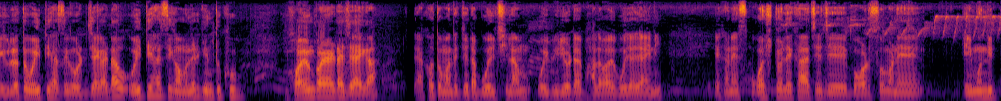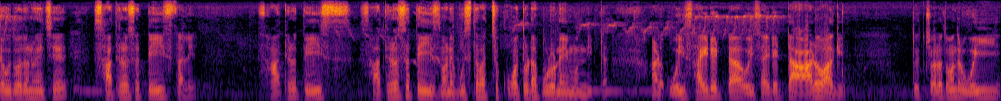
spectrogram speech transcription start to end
এগুলো তো ঐতিহাসিক, ওর জায়গাটাও ঐতিহাসিক আমলের, কিন্তু খুব ভয়ঙ্কর একটা জায়গা। দেখো, তোমাদের যেটা বলছিলাম, ওই ভিডিওটা ভালোভাবে বোঝা যায়নি। এখানে স্পষ্ট লেখা আছে যে বর্ষ মানে এই মন্দিরটা উদ্বোধন হয়েছে সতেরোশো তেইশ সালে। সতেরো তেইশ সতেরোশো তেইশ মানে বুঝতে পারছ কতটা পুরনো এই মন্দিরটা। আর ওই সাইডেরটা ওই সাইডেরটা আরও আগে। তো চলো তোমাদের ওই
